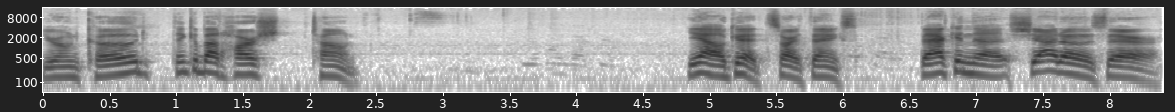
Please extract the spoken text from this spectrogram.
Your own code? Think about harsh tone. Yeah, oh, good. Sorry, thanks. Back in the shadows there.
